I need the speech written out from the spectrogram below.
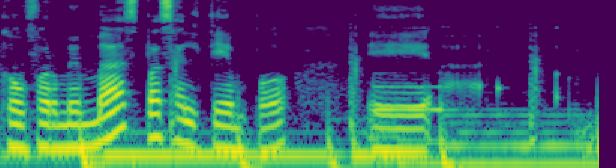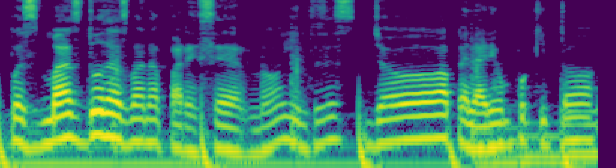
conforme más pasa el tiempo, eh, pues más dudas van a aparecer, ¿no? Y entonces yo apelaría un poquito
